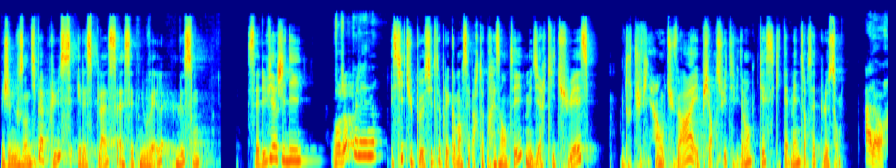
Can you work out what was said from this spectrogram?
Mais je ne vous en dis pas plus et laisse place à cette nouvelle leçon. Salut Virginie Bonjour Pauline Si tu peux, s'il te plaît, commencer par te présenter, me dire qui tu es, d'où tu viens, où tu vas, et puis ensuite, évidemment, qu'est-ce qui t'amène sur cette leçon? Alors,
